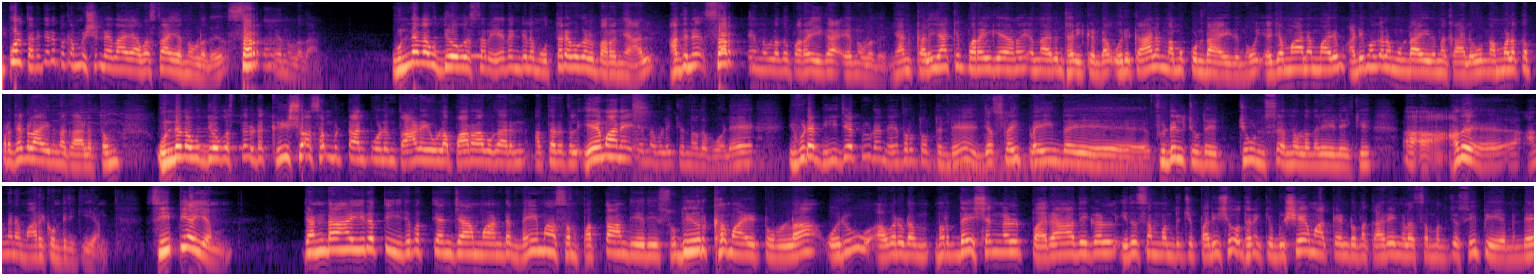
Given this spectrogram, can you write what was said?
ഇപ്പോൾ തെരഞ്ഞെടുപ്പ് കമ്മീഷന്റെതായ അവസ്ഥ എന്നുള്ളത് സർ എന്നുള്ളതാണ്. ഉന്നത ഉദ്യോഗസ്ഥർ ഏതെങ്കിലും ഉത്തരവുകൾ പറഞ്ഞാൽ അതിന് സർ എന്നുള്ളത് പറയുക എന്നുള്ളത്. ഞാൻ കളിയാക്കി പറയുകയാണ് എന്നാരും ധരിക്കേണ്ട. ഒരു കാലം നമുക്കുണ്ടായിരുന്നു. യജമാനന്മാരും അടിമകളും ഉണ്ടായിരുന്ന കാലവും നമ്മളൊക്കെ പ്രജകളായിരുന്ന കാലത്തും ഉന്നത ഉദ്യോഗസ്ഥരുടെ കീഴ്ശ്വാസം വിട്ടാൽ പോലും താഴെയുള്ള പാറാവുകാരൻ അത്തരത്തിൽ ഏമാനെ എന്ന് വിളിക്കുന്നത് പോലെ ഇവിടെ ബി ജെ പിയുടെ നേതൃത്വത്തിന്റെ just like playing the fiddle to the tunes എന്നുള്ള നിലയിലേക്ക് അത് അങ്ങനെ മാറിക്കൊണ്ടിരിക്കുകയാണ്. സി പി ഐ എം രണ്ടായിരത്തി ഇരുപത്തി അഞ്ചാം ആണ്ട് മെയ് മാസം പത്താം തീയതി സുദീർഘമായിട്ടുള്ള ഒരു അവരുടെ നിർദ്ദേശങ്ങൾ പരാതികൾ ഇത് സംബന്ധിച്ച് പരിശോധനയ്ക്ക് വിഷയമാക്കേണ്ടുന്ന കാര്യങ്ങളെ സംബന്ധിച്ച് സി പി എമ്മിന്റെ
